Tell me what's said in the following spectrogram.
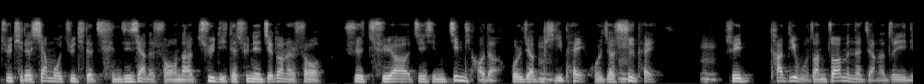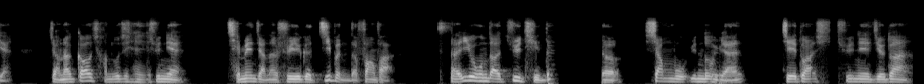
具体的项目、具体的情境下的时候呢，具体的训练阶段的时候是需要进行精调的，或者叫匹配，或者叫适配。嗯，嗯所以他第五章专门的讲了这一点，讲了高强度进行训练。前面讲的是一个基本的方法，在用到具体的的项目、运动员阶段、训练阶段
